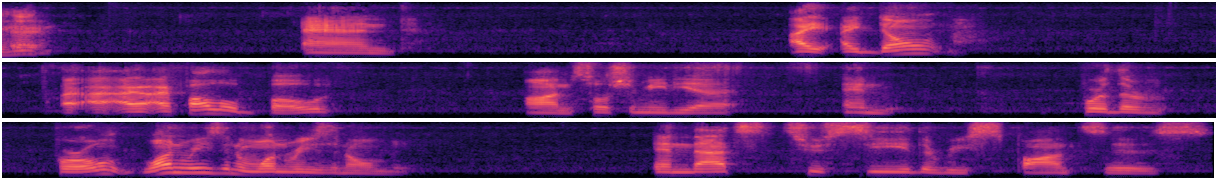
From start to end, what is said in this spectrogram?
Okay. And I I don't I, I I follow both on social media and for the for one reason and one reason only. And that's to see the responses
